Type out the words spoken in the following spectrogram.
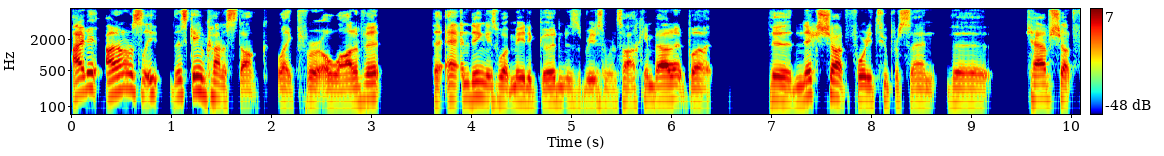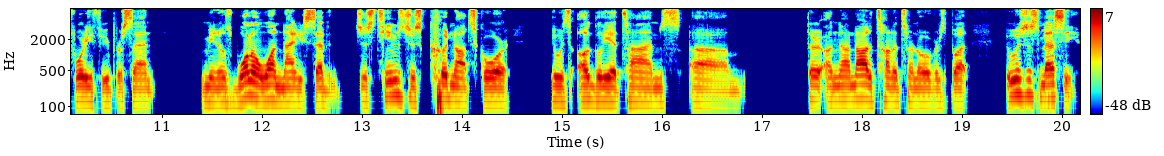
I didn't. I honestly, this game kind of stunk. Like for a lot of it, the ending is what made it good and is the reason we're talking about it. But the Knicks shot forty two percent. The Cavs shot forty three percent. I mean, it was 101 97. Just teams just could not score. It was ugly at times. Um, there are not, not a ton of turnovers, but it was just messy.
